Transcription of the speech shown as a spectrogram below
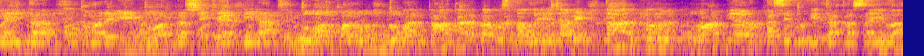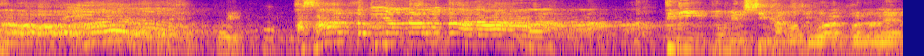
পাইতা তোমার এই দোয়াটা শিখে দিলাম। দোয়া করো, তোমার টাকার ব্যবস্থা হয়ে যাবে। তারপর মহাবিয়ার কাছে তুমি টাকা চাইবা। তিনি নবীর শিখানো দোয়া করলেন।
